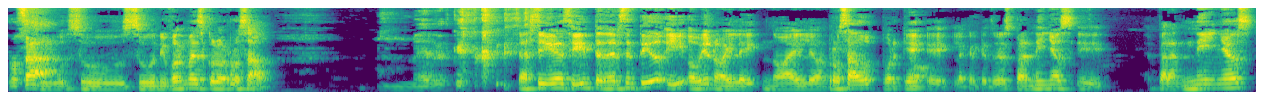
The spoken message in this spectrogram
Rosada. Su, su, su uniforme es color rosado. Verga, ¿qué- O sea, sigue sin tener sentido y obvio no hay, no hay león rosado porque No. eh, la caricatura es para niños y para niños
